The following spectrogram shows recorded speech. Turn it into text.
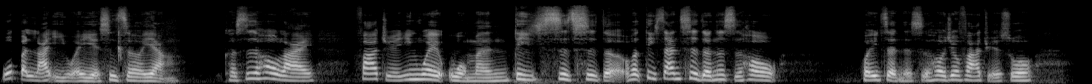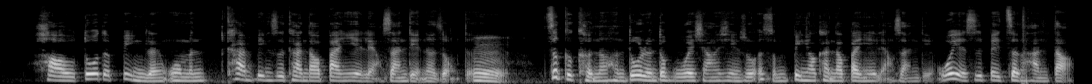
我本来以为也是这样，可是后来发觉，因为我们第四次的或第三次的那时候回诊的时候，就发觉说。好多的病人，我们看病是看到半夜两三点那种的。嗯，这个可能很多人都不会相信说，说什么病要看到半夜两三点。我也是被震撼到。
